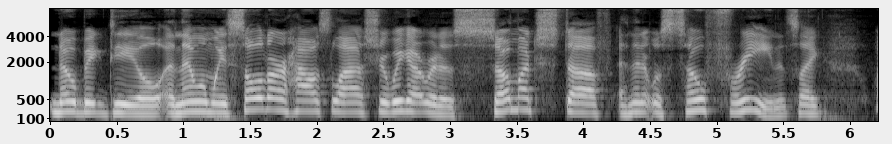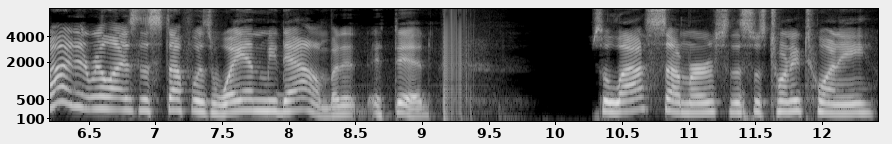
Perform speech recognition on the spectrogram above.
no big deal. And then when we sold our house last year, we got rid of so much stuff and then it was so freeing. It's like, wow, I didn't realize this stuff was weighing me down, but it, it did. So last summer, so this was 2020,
